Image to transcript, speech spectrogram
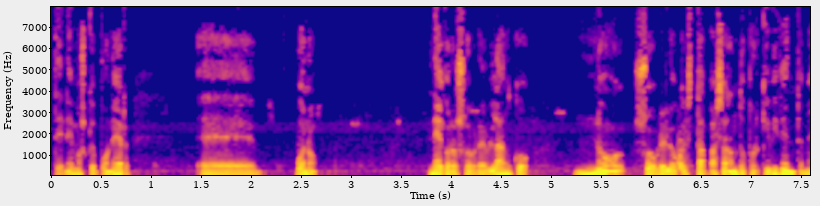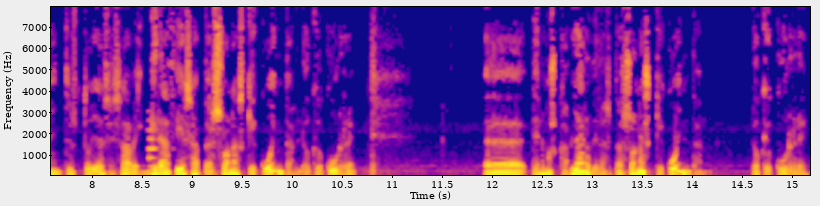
Tenemos que poner, bueno, negro sobre blanco no sobre lo que está pasando, porque evidentemente esto ya se sabe, gracias a personas que cuentan lo que ocurre, eh, tenemos que hablar de las personas que cuentan lo que ocurre,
